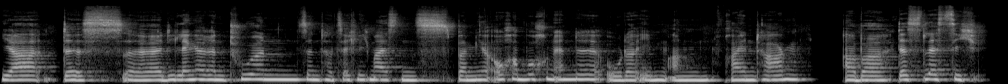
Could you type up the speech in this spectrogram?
Ja, das, äh, die längeren Touren sind tatsächlich meistens bei mir auch am Wochenende oder eben an freien Tagen. Aber das lässt sich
